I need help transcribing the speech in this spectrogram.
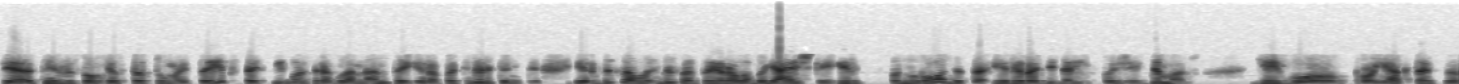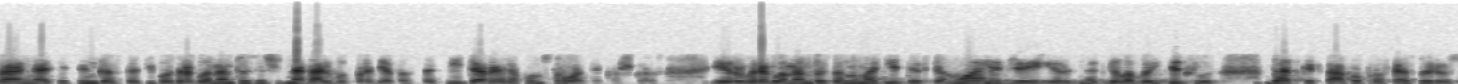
tie, tie visokie statumai. Taip, statybos reglamentai yra patvirtinti ir visa, visa tai yra labai aiškiai ir nurodyta ir yra didelis pažeidimas jeigu projektas yra netitinka statybos reglamentus, jis negali būti pradėtas statyti ar rekonstruoti kažkas. Ir reglamentuose numatyti ir tie nuolydžiai, ir netgi labai tikslus. Bet, kaip sako profesorius,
